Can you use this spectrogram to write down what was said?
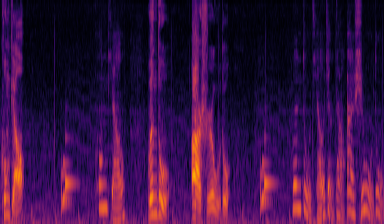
空调。空调。温度二十五度。温度调整到二十五度。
